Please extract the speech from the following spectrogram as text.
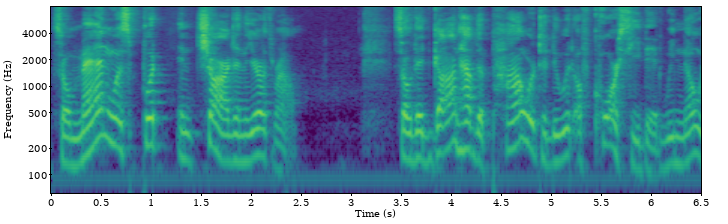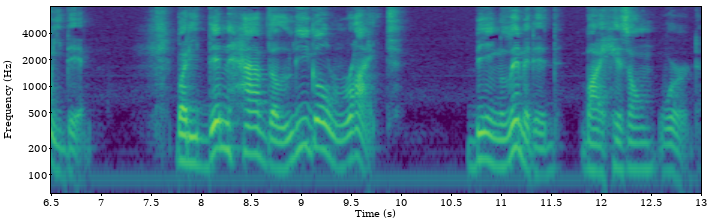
So man was put in charge in the earth realm. So did God have the power to do it? Of course he did. We know he did. But he didn't have the legal right being limited by his own word.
